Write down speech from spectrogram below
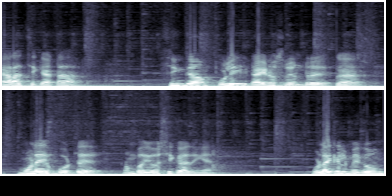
யாராச்சும் கேட்டால் சிங்கம் புலி டைனோசர் என்று மூளையை போட்டு ரொம்ப யோசிக்காதீங்க. உலகில் மிகவும்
